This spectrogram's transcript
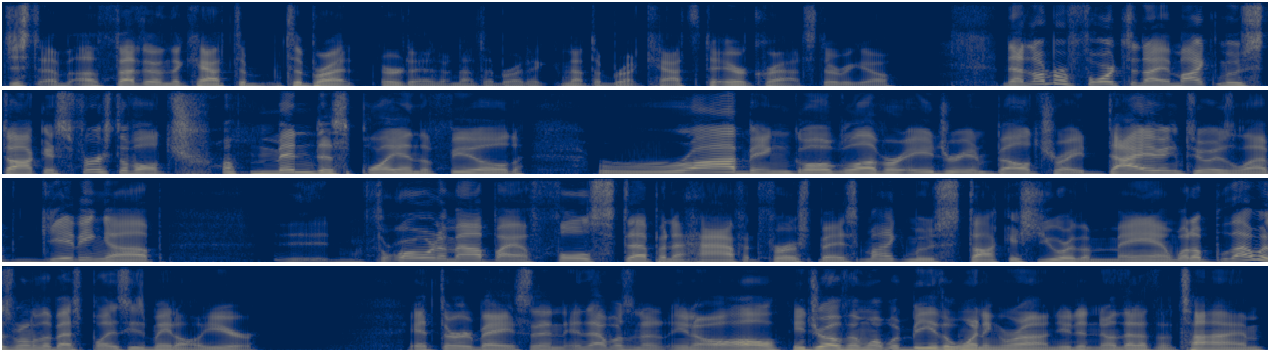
just a, a feather in the cap to, to Brett or to, not to Brett not to Brett Katz to Erik Kratz. There we go. Now, number four tonight, Mike Moustakas. First of all, tremendous play in the field, robbing Gold Glover Adrian Beltre, diving to his left, getting up, throwing him out by a full step and a half at first base. Mike Moustakas, you are the man. What a, that was one of the best plays he's made all year at third base, and, and that wasn't a, you know all. He drove him what would be the winning run. You didn't know that at the time,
